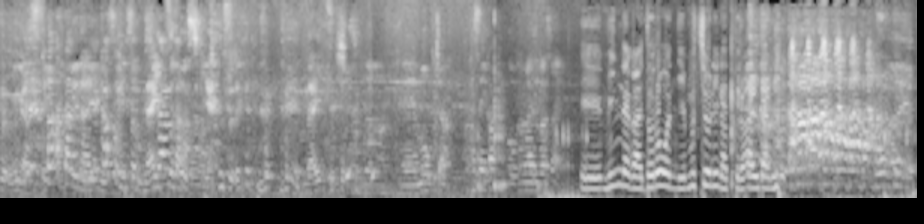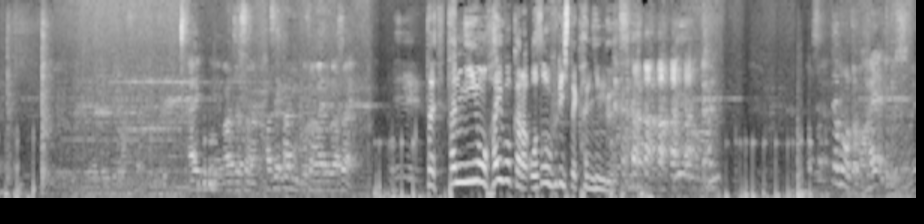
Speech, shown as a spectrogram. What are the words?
部運が好き。ナイツ方式やそれナイツ方式えー、モークちゃん、派生カンニングを考えてください。えー、みんながドローンに夢中になってる間に。はい、えー、バーチャーさん、派生カンニングを考えてください。た担任を背後から襲うふりしてカンニングはってもうた方が早いですよね。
